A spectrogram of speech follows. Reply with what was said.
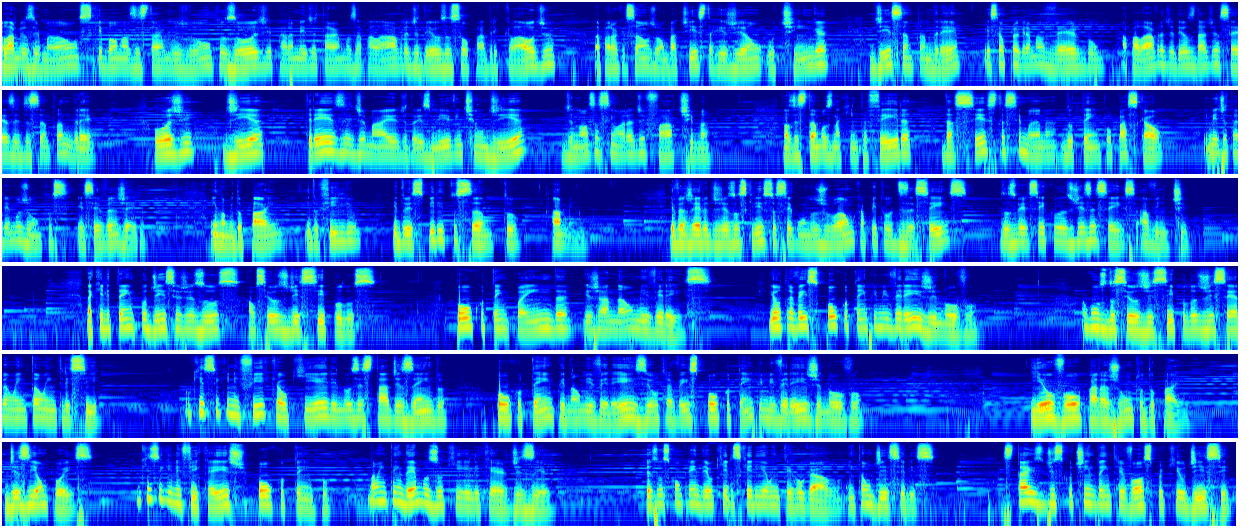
Olá, meus irmãos, que bom nós estarmos juntos hoje para meditarmos a palavra de Deus. Eu sou o Padre Cláudio, da Paróquia São João Batista, região Utinga, de Santo André. Esse é o programa Verbo, a palavra de Deus da Diocese de Santo André. Hoje, dia 13 de maio de 2021, dia de Nossa Senhora de Fátima. Nós estamos na quinta-feira da sexta semana do tempo pascal e meditaremos juntos esse Evangelho. Em nome do Pai, e do Filho, e do Espírito Santo. Amém. Evangelho de Jesus Cristo segundo João, capítulo 16, dos versículos 16 a 20. Naquele tempo disse Jesus aos seus discípulos: Pouco tempo ainda e já não me vereis e outra vez pouco tempo e me vereis de novo. Alguns dos seus discípulos disseram então entre si: O que significa o que ele nos está dizendo? Pouco tempo e não me vereis, e outra vez pouco tempo e me vereis de novo. E eu vou para junto do Pai. Diziam, pois, o que significa este pouco tempo? Não entendemos o que ele quer dizer. Jesus compreendeu que eles queriam interrogá-lo, então disse-lhes: Estais discutindo entre vós porque eu disse:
